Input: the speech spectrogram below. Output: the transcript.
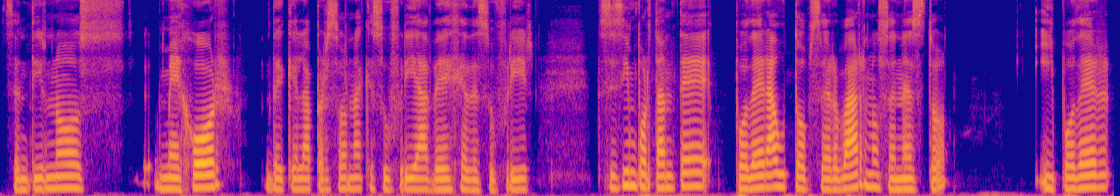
sentirnos mejor de que la persona que sufría deje de sufrir. Entonces es importante poder autoobservarnos en esto y poder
